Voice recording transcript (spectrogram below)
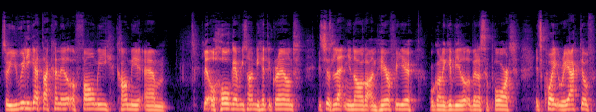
so you really get that kind of little foamy, calmy, um, little hug every time you hit the ground. It's just letting you know that I'm here for you. We're going to give you a little bit of support. It's quite reactive.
